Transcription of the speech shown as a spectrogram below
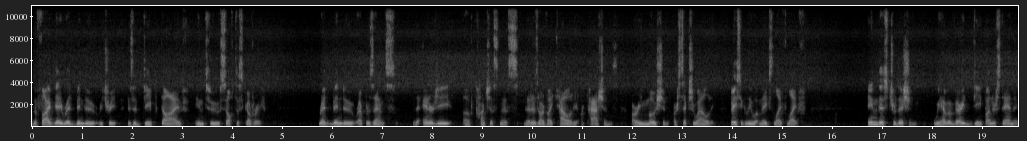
The five day Red Bindu retreat is a deep dive into self discovery. Red Bindu represents the energy of consciousness that is our vitality, our passions, our emotion, our sexuality, basically what makes life life. In this tradition, we have a very deep understanding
